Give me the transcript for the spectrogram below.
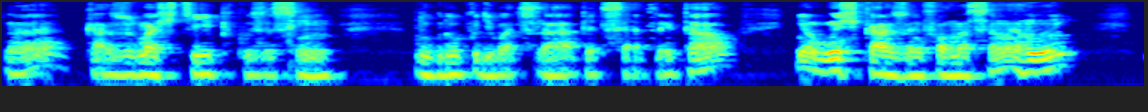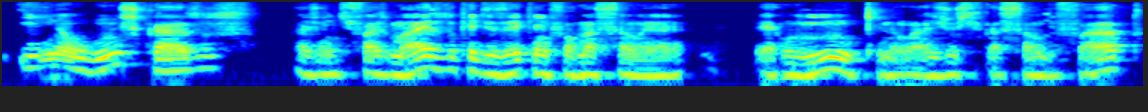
né, casos mais típicos assim do grupo de WhatsApp, etc. e tal, em alguns casos a informação é ruim e em alguns casos a gente faz mais do que dizer que a informação é, é ruim, que não há justificação de fato,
